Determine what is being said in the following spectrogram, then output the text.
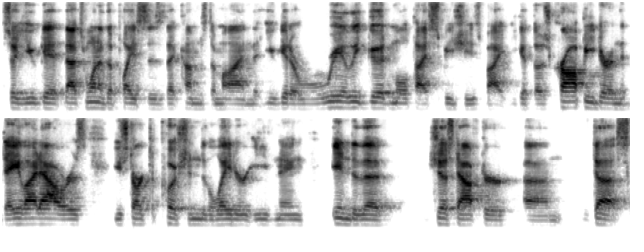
So you get that's one of the places that comes to mind that you get a really good multi-species bite. You get those crappie during the daylight hours. You start to push into the later evening, into the just after um, dusk.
